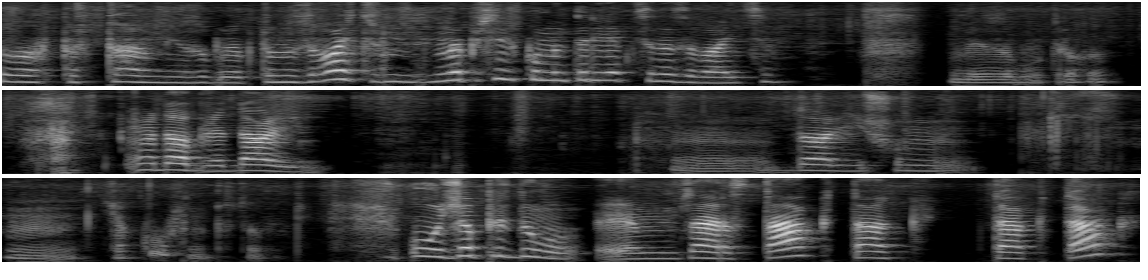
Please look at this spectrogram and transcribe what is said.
М, То поставимо, я забув, як то називається. Напишіть в коментарі, як це називається. Я забув трохи. Ну, Добре, далі. Далі що. м, м, Я кухню поставити. О, я придумав. Ем, зараз так, так, так, так.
